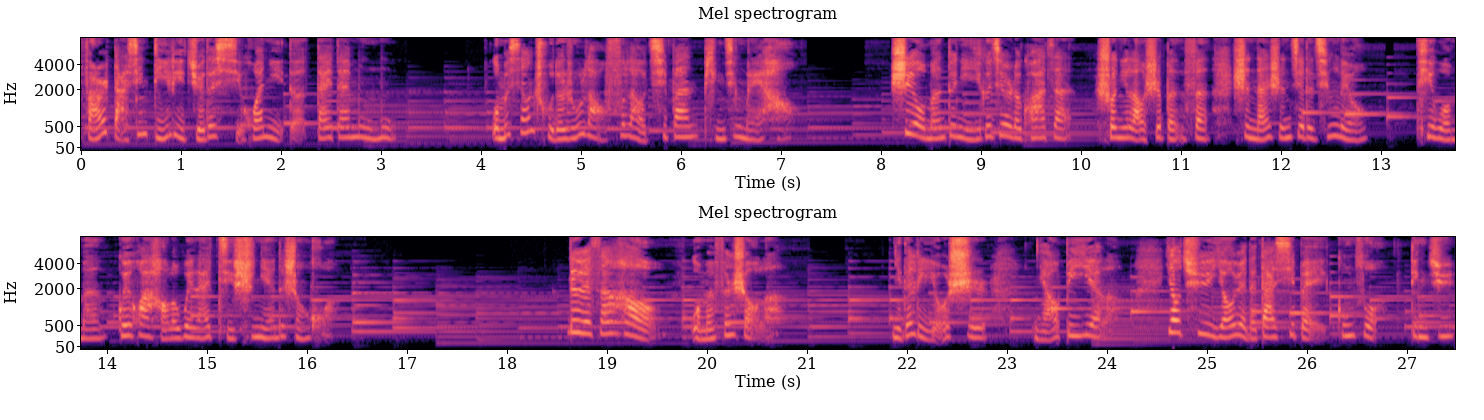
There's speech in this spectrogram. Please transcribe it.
反而打心底里觉得喜欢你的呆呆木木，我们相处的如老夫老妻般平静美好。室友们对你一个劲儿的夸赞，说你老实本分，是男神界的清流，替我们规划好了未来几十年的生活。六月三号，我们分手了。你的理由是你要毕业了，要去遥远的大西北工作定居。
